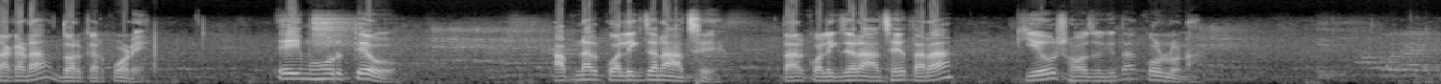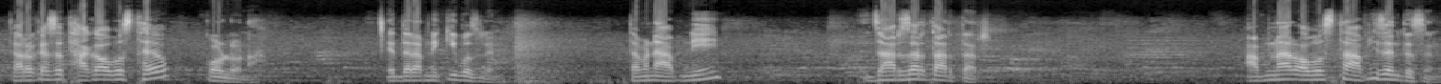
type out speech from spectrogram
টাকাটা দরকার পড়ে। এই মুহূর্তেও আপনার কলিগ যারা আছে, তার কলিগ যারা আছে, তারা কেউ সহযোগিতা করল না। কারও কাছে থাকা অবস্থায়ও করল না। এর দ্বারা আপনি কি বুঝলেন? তার মানে আপনি যার যার তার তার। আপনার অবস্থা আপনি জানতেছেন।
